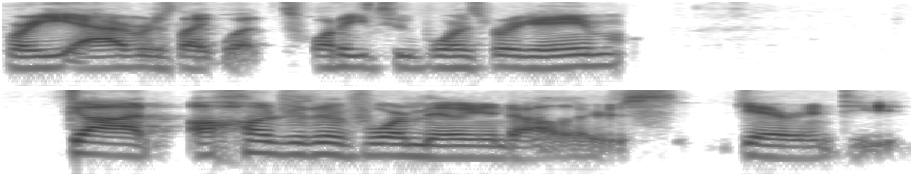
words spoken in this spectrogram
where he averaged like what 22 points per game, got 104 million dollars guaranteed.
